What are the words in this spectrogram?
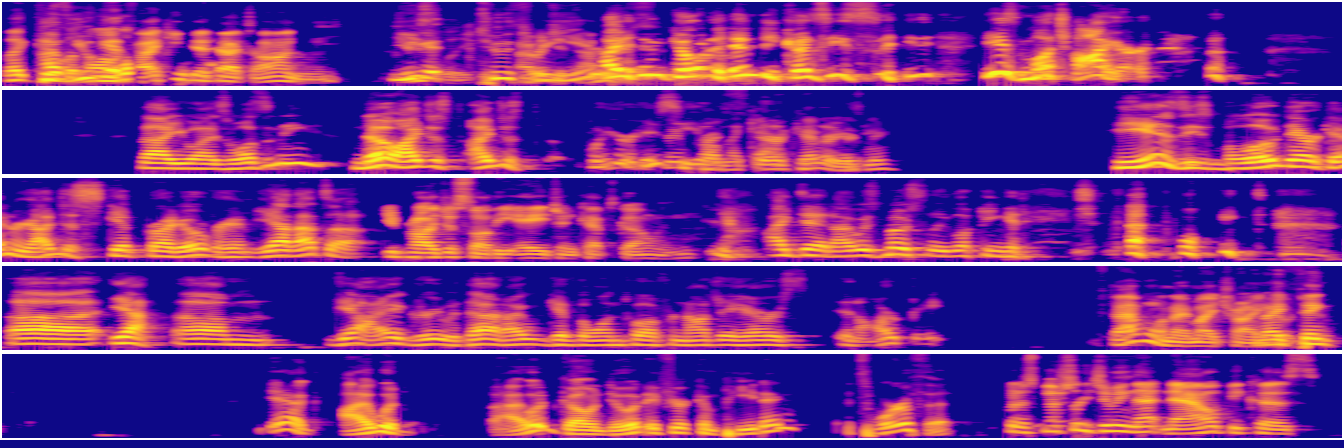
like I because you get if I can get that done you get easily, two, I three get years. I didn't go to him because he's he, he's much higher value wise, wasn't he? No, I just I just where is same he on the as Derrick Henry, isn't he? He is. He's below Derrick Henry. I just skipped right over him. Yeah, that's a You probably just saw the age and kept going. Yeah, I did. I was mostly looking at age at that point. Uh, yeah, um, yeah, I agree with that. I would give the 112 for Najee Harris in a heartbeat. That one I might try and, And I think, do. yeah, I would, I would go and do it if you're competing. It's worth it. but especially doing that now because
